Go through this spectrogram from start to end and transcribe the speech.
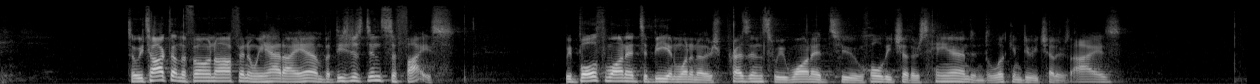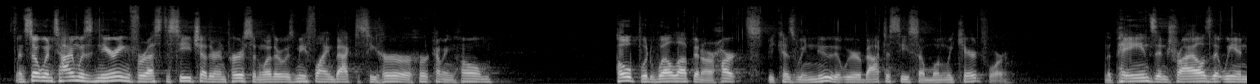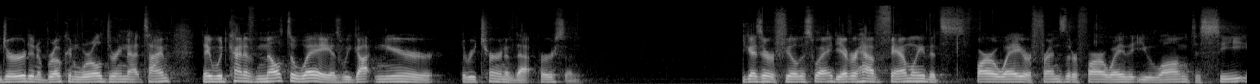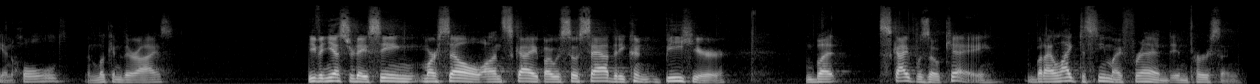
So we talked on the phone often and we had IM, but these just didn't suffice. We both wanted to be in one another's presence. We wanted to hold each other's hand and to look into each other's eyes. And so when time was nearing for us to see each other in person, whether it was me flying back to see her or her coming home, hope would well up in our hearts because we knew that we were about to see someone we cared for. The pains and trials that we endured in a broken world during that time, they would kind of melt away as we got near the return of that person. You guys ever feel this way? Do you ever have family that's far away or friends that are far away that you long to see and hold and look into their eyes? Even yesterday, seeing Marcel on Skype, I was so sad that he couldn't be here. But Skype was okay. But I like to see my friend in person.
